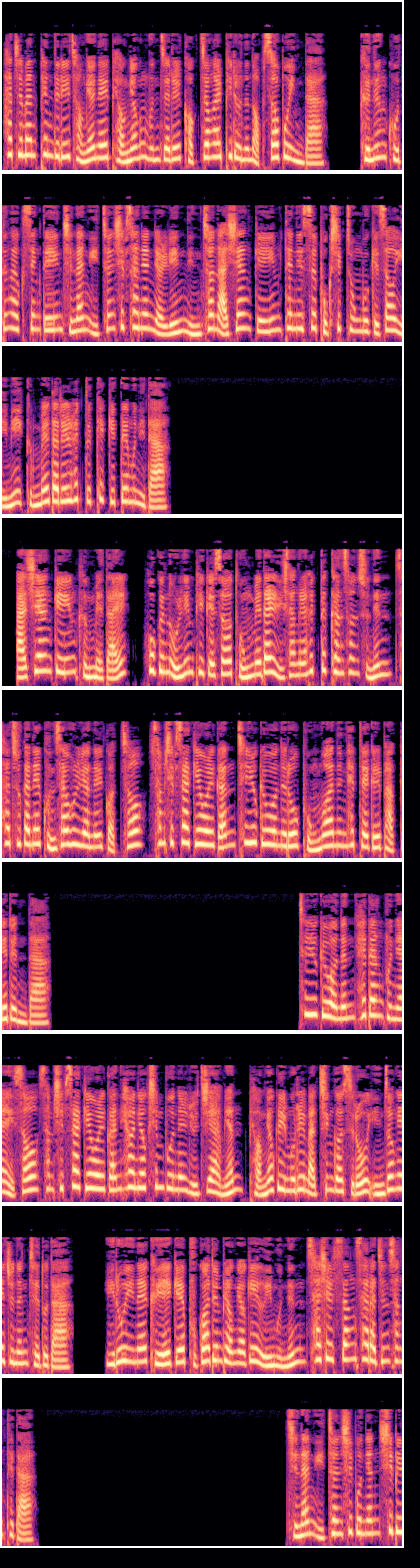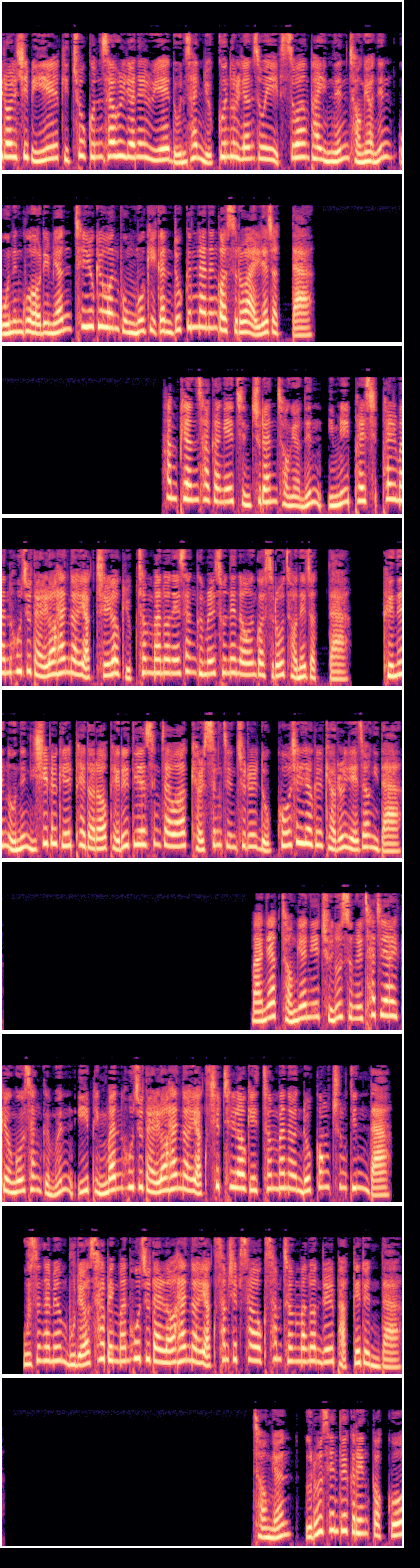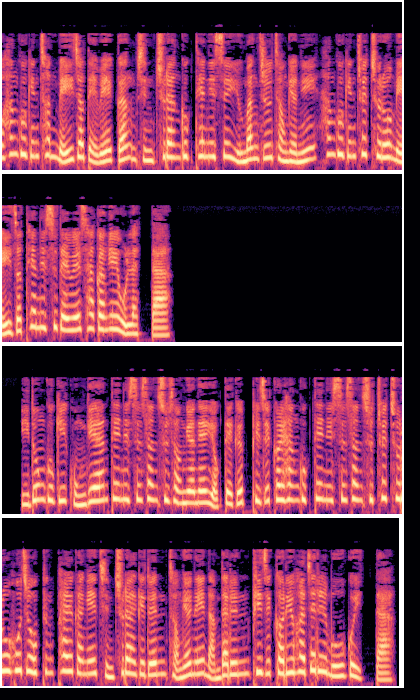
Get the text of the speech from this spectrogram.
하지만 팬들이 정현의 병역 문제를 걱정할 필요는 없어 보인다. 그는 고등학생 때인 지난 2014년 열린 인천 아시안게임 테니스 복식 종목에서 이미 금메달을 획득했기 때문이다. 아시안게임 금메달 혹은 올림픽에서 동메달 이상을 획득한 선수는 4주간의 군사훈련을 거쳐 34개월간 체육요원으로 복무하는 혜택을 받게 된다. 체육요원은 해당 분야에서 34개월간 현역 신분을 유지하면 병역 의무를 마친 것으로 인정해주는 제도다. 이로 인해 그에게 부과된 병역의 의무는 사실상 사라진 상태다. 지난 2015년 11월 12일 기초군사훈련을 위해 논산 육군훈련소에 입소한 바 있는 정현은 오는 9월이면 체육요원 복무 기간도 끝나는 것으로 알려졌다. 한편 4강에 진출한 정현은 이미 88만 호주 달러 한화 약 7억 6천만 원의 상금을 손에 넣은 것으로 전해졌다. 그는 오는 26일 페더러 베르디의 승자와 결승 진출을 놓고 실력을 겨룰 예정이다. 만약 정현이 준우승을 차지할 경우 상금은 이 100만 호주 달러 한화 약 17억 2천만 원로 껑충 뛴다. 우승하면 무려 400만 호주 달러 한화 약 34억 3천만 원을 받게 된다. 정연, 으로 샌드그렌 꺾고 한국인 첫 메이저 대회 강 진출 한국 테니스 유망주 정연이 한국인 최초로 메이저 테니스 대회 4강에 올랐다. 이동국이 공개한 테니스 선수 정연의 역대급 피지컬 한국 테니스 선수 최초로 호주 오픈 8강에 진출하게 된 정연의 남다른 피지컬이 화제를 모으고 있다.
